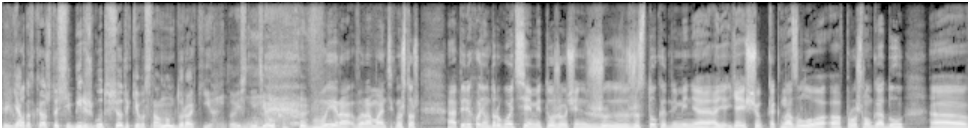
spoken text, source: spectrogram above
Я вот. бы сказал, что Сибирь жгут все-таки в основном дураки, то есть не те, вы, вы романтик. Ну что ж, а переходим к другой теме, тоже очень жестокой для меня. А я еще, как назло, а, в прошлом году по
